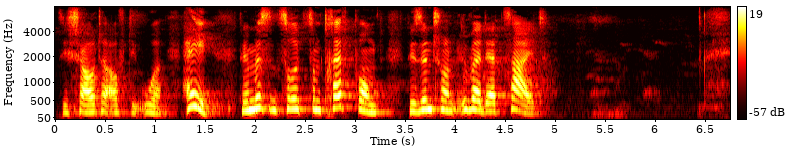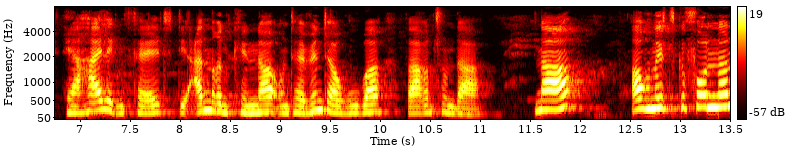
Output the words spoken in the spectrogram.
Sie schaute auf die Uhr. Hey, wir müssen zurück zum Treffpunkt. Wir sind schon über der Zeit. Herr Heiligenfeld, die anderen Kinder und Herr Winterhuber waren schon da. Na, auch nichts gefunden?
